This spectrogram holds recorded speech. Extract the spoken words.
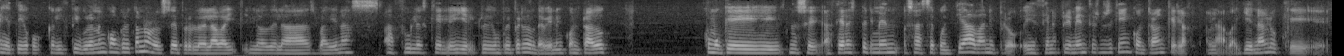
ya te digo que el tiburón en concreto no lo sé, pero lo de, la, lo de las ballenas azules que leí el un paper donde habían encontrado como que, no sé, hacían experimentos, o sea, secuenciaban y, hacían experimentos, no sé qué, y encontraban que la, ballena lo que,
